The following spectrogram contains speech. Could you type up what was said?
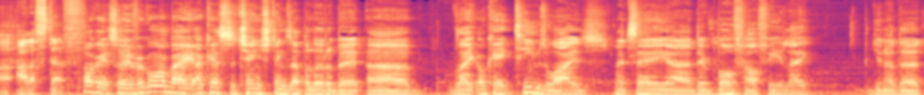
uh a la Steph. Okay, so if we're going by, I guess to change things up a little bit, uh, like okay, teams wise, let's say uh, they're both healthy, like you know the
